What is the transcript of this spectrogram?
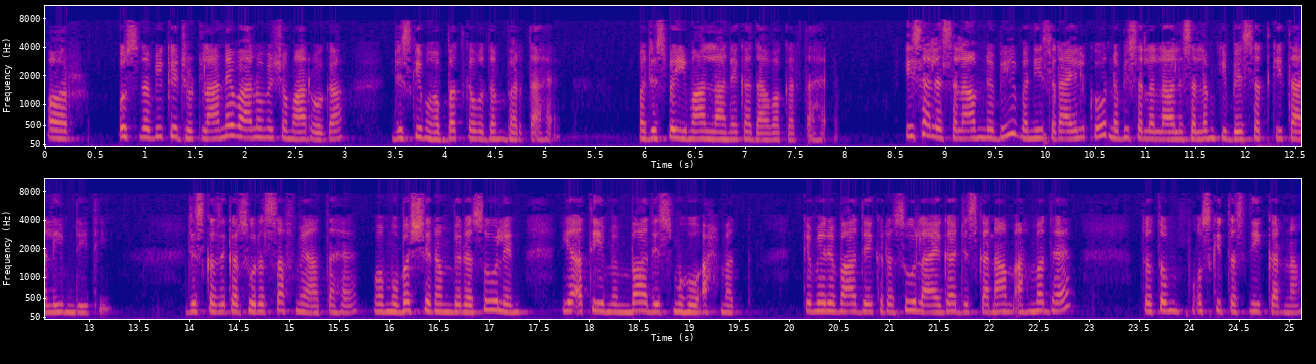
اور اس نبی کے جھٹلانے والوں میں شمار ہوگا، جس کی محبت کا وہ دم بھرتا ہے اور جس پہ ایمان لانے کا دعوی کرتا ہے۔ عیسیٰ علیہ السلام نے بھی بنی اسرائیل کو نبی صلی اللہ علیہ وسلم کی بےسط کی تعلیم دی تھی۔ جس کا ذکر سورت صف میں آتا ہے وہ مبشرم رسول یا عطیم امباد اسمہ احمد کہ میرے بعد ایک رسول آئے گا جس کا نام احمد ہے، تو تم اس کی تصدیق کرنا۔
